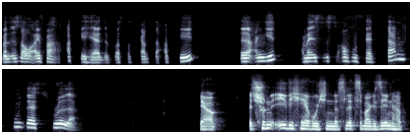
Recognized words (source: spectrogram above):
man ist auch einfach abgehärtet, was das Ganze abgeht, äh, angeht. Aber es ist auch ein verdammt guter Thriller. Ja, ist schon ewig her, wo ich ihn das letzte Mal gesehen habe,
